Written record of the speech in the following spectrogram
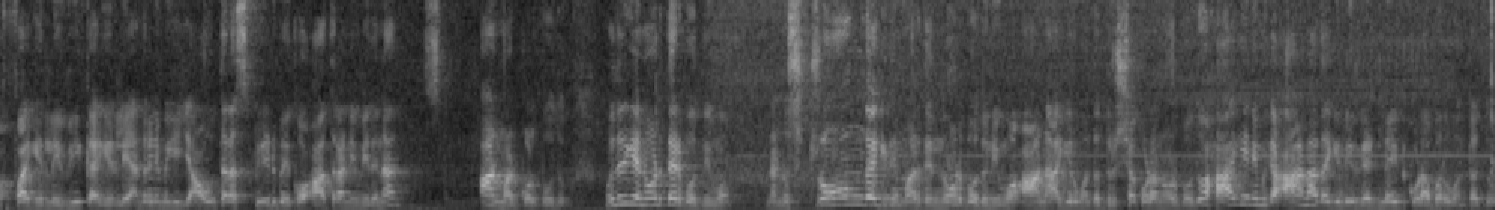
ಅಫ್ ಆಗಿರಲಿ ವೀಕ್ ಆಗಿರಲಿ, ಅಂದರೆ ನಿಮಗೆ ಯಾವ ಥರ ಸ್ಪೀಡ್ ಬೇಕೋ ಆ ಥರ ನೀವು ಇದನ್ನು ಆನ್ ಮಾಡ್ಕೊಳ್ಬೋದು. ಮೊದಲಿಗೆ ನೋಡ್ತಾ ಇರ್ಬೋದು ನೀವು. ನಾನು ಸ್ಟ್ರಾಂಗ್ ಆಗಿ ಇದು ಮಾಡ್ತೀನಿ. ನೋಡ್ಬೋದು ನೀವು ಆನ್ ಆಗಿರುವಂಥ ದೃಶ್ಯ ಕೂಡ ನೋಡ್ಬೋದು. ಹಾಗೆ ನಿಮಗೆ ಆನ್ ಆದಾಗ ಇಲ್ಲಿ ರೆಡ್ ಲೈಟ್ ಕೂಡ ಬರುವಂಥದ್ದು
